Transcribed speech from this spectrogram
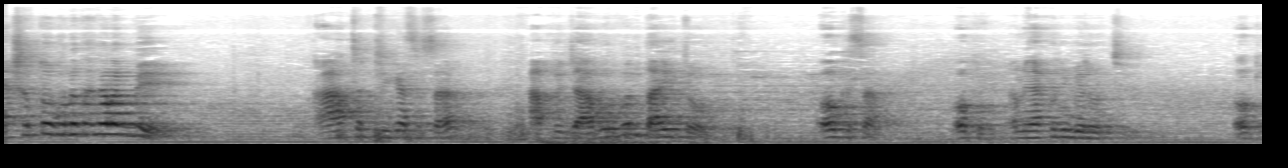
এক সপ্তাহ ওখানে থাকা লাগবে? আচ্ছা ঠিক আছে, স্যার। আপনি যা বলবেন তাই তো। ওকে, স্যার। ওকে, আমি এখনই বের হচ্ছি। ওকে।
